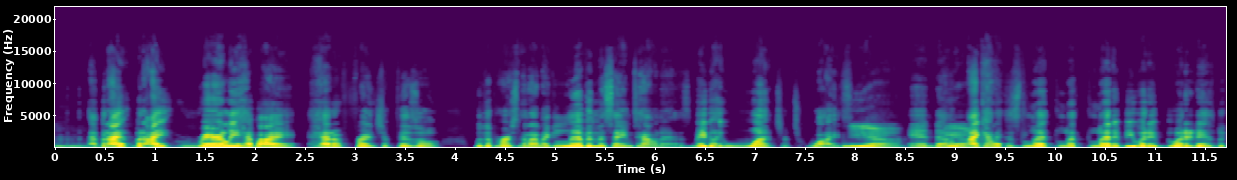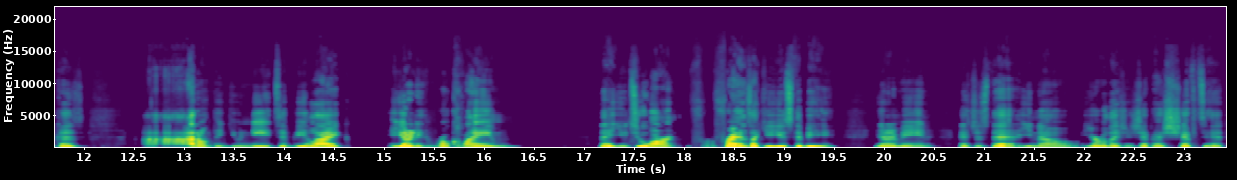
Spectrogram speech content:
Mhm. Uh, But I but I rarely have I had a friendship fizzle with a person that I like live in the same town as. Maybe like once or twice. Yeah. And um, Yeah. I kind of just let let let it be what it what it is because I, I don't think you need to be like you don't need to proclaim that you two aren't f- friends like you used to be. You know what I mean? It's just that you know your relationship has shifted,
